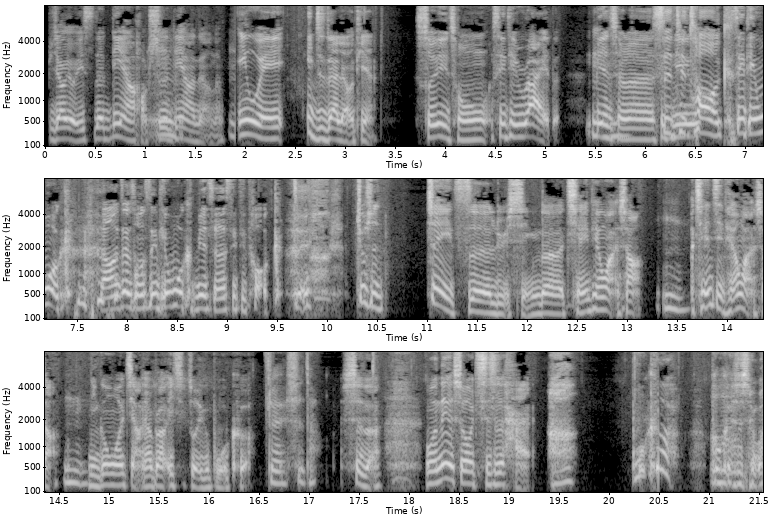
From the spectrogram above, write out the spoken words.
比较有意思的店啊、好吃的店啊这样的。因为一直在聊天。所以从 City Ride 变成了 City Talk，City Walk，然后再从 City Walk 变成了 City Talk。对，就是这一次旅行的前一天晚上，嗯，前几天晚上，嗯，你跟我讲要不要一起做一个播客？对，是的，是的。我那个时候其实还啊，播客。播客是什么？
